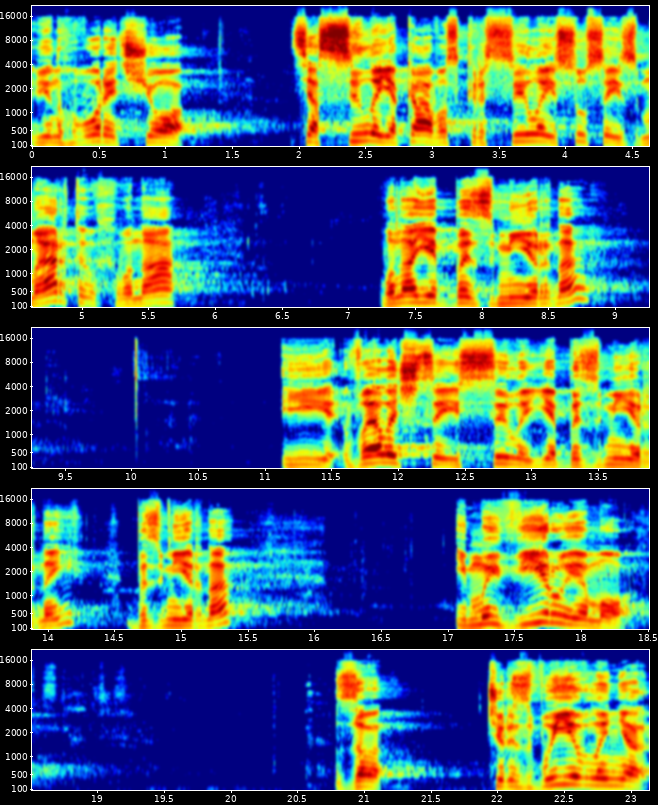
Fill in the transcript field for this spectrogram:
Він говорить, що ця сила, яка воскресила Ісуса із мертвих, вона, вона є безмірна. І велич цієї сили є безмірний, безмірна. І ми віруємо за, через виявлення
